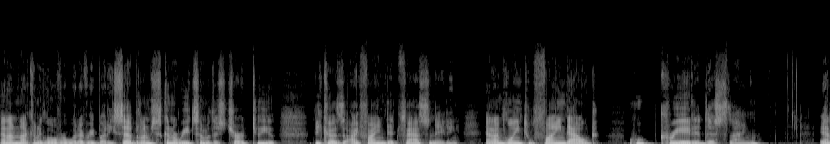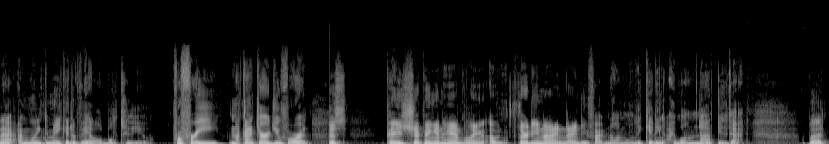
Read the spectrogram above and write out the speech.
and I'm not going to go over what everybody said, but I'm just going to read some of this chart to you because I find it fascinating. And I'm going to find out who created this thing, and I, am going to make it available to you for free. I'm not going to charge you for it. Just pay shipping and handling of $39.95. No, I'm only kidding. I will not do that. But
